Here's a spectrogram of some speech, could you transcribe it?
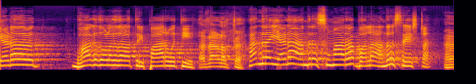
ಎಡ ಭಾಗದೊಳಗದಾಳತ್ರಿ ಪಾರ್ವತಿ. ಅದಾಳತ್ತ. ಅಂದ್ರೆ ಎಡ ಅಂದ್ರೆ ಸುಮಾರ ಬಲ ಅಂದ್ರೆ ಶ್ರೇಷ್ಠ. ಹಾ.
